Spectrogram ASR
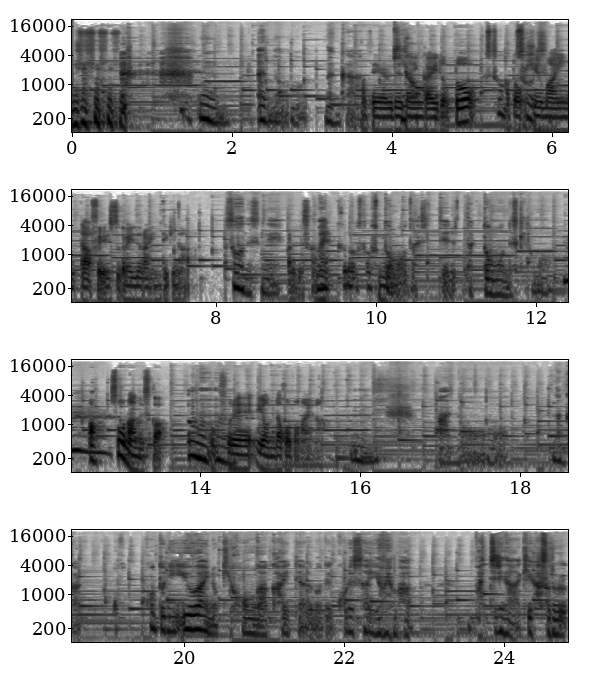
うん。あの、なんかマ、テリアルデザインガイドと、あとヒューマンインターフェースガイドライン的なそうですね。あれですかマイね。クロソフトも出してるだと思うんですけども。あ、そうなんですか。うん、うん。僕それ読んだことないな。うん、あのーなんか本当に UI の基本が書いてあるのでこれさえ読めばバッチリな気がする。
